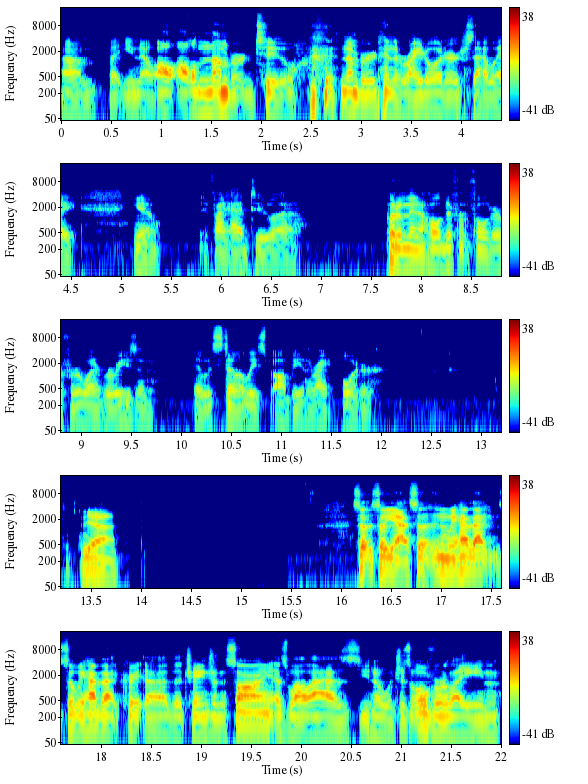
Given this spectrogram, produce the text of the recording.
Um, but you know, all, all numbered too, numbered in the right order. So that way, you know, if I had to uh, put them in a whole different folder for whatever reason, they would still at least all be in the right order. Yeah. So so yeah so and we have that so we have that uh, the change in the song as well as you know which is overlaying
